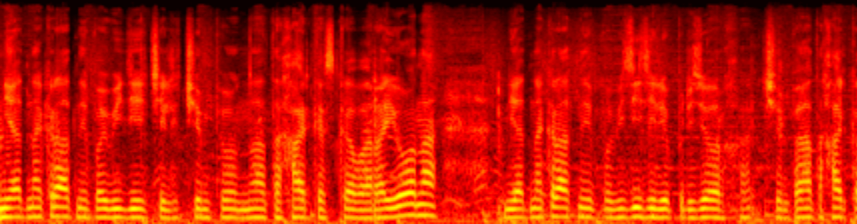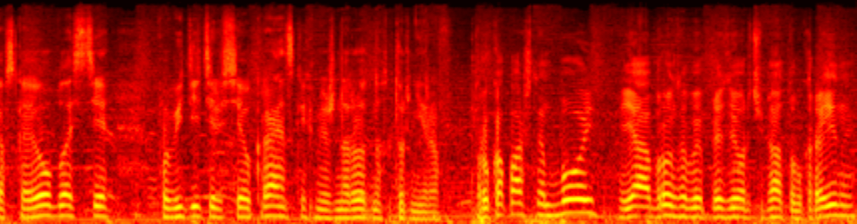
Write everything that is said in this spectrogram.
Неоднократный победитель чемпионата Харьковского района, неоднократный победитель и призер чемпионата Харьковской области, победитель всеукраинских международных турниров. Рукопашный бой. Я бронзовый призер чемпионата Украины.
